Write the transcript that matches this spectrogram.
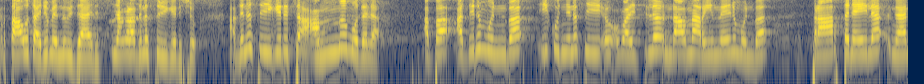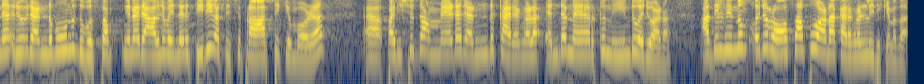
കർത്താവ് തരുമെന്ന് വിചാരിച്ച് ഞങ്ങൾ അതിനെ സ്വീകരിച്ചു. അതിനെ സ്വീകരിച്ച അന്ന് മുതൽ അപ്പോൾ അതിനു മുൻപ് ഈ കുഞ്ഞിനെ സ്വീ വയറ്റിൽ ഉണ്ടാവുന്ന അറിയുന്നതിന് മുൻപ് പ്രാർത്ഥനയിൽ ഞാൻ ഒരു രണ്ട് മൂന്ന് ദിവസം ഇങ്ങനെ രാവിലെ വൈകുന്നേരം തിരി കത്തിച്ച് പ്രാർത്ഥിക്കുമ്പോൾ പരിശുദ്ധ അമ്മയുടെ രണ്ട് കരങ്ങൾ എന്റെ നേർക്ക് നീണ്ടു വരുവാണ്. അതിൽ നിന്നും ഒരു റോസാപ്പൂവാണ് ആ കരങ്ങളിൽ ഇരിക്കുന്നത്.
